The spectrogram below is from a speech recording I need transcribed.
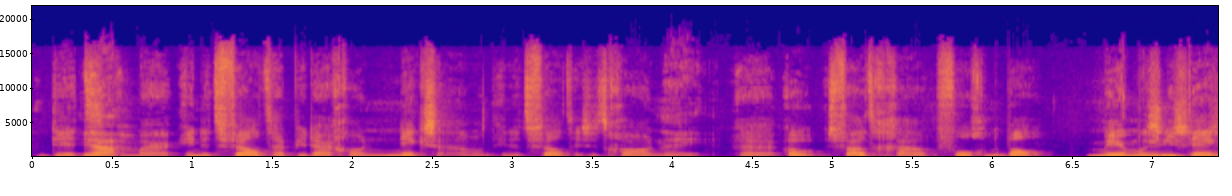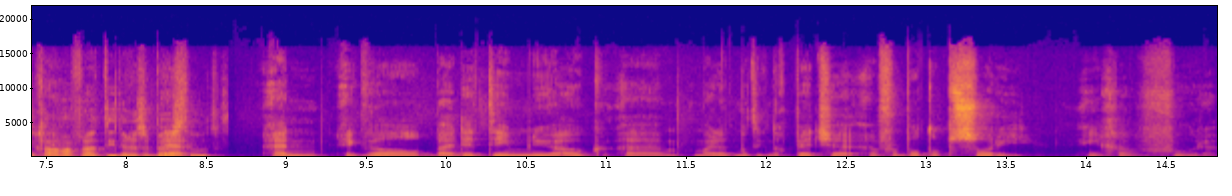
dit. Ja. Maar in het veld heb je daar gewoon niks aan. Want in het veld is het gewoon... Nee, eh, oh, het is fout gegaan, volgende bal. Meer moet je niet denken. Ga er maar vanuit iedereen zijn best Ja. doet. En ik wil bij dit team nu ook, ehm, maar dat moet ik nog pitchen, een verbod op sorry in gaan voeren.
